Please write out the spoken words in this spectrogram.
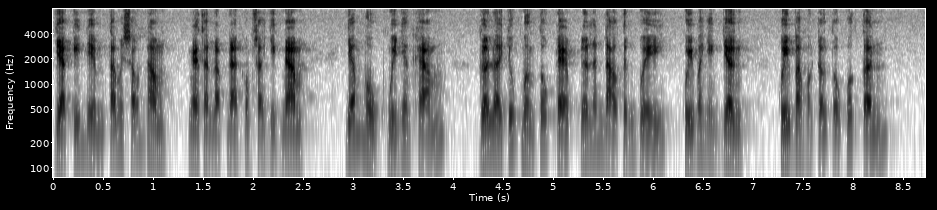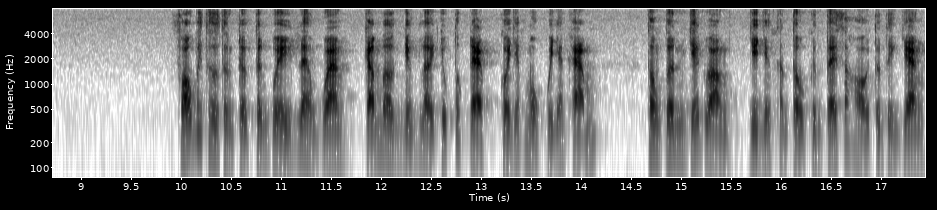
và kỷ niệm 86 năm ngày thành lập Đảng Cộng sản Việt Nam, Giám mục Nguyễn Văn Khảm gửi lời chúc mừng tốt đẹp đến lãnh đạo tỉnh ủy, Quỹ ban nhân dân, Quỹ ban Mặt trận Tổ quốc tỉnh. Phó Bí thư Thường trực tỉnh ủy Lê Hồng Quang cảm ơn những lời chúc tốt đẹp của Giám mục Nguyễn Văn Khảm, thông tin với đoàn về những thành tựu kinh tế xã hội tỉnh Tiền Giang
